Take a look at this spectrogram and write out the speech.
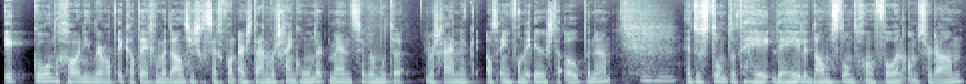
ik kon gewoon niet meer, want ik had tegen mijn dansers gezegd van... er staan waarschijnlijk 100 mensen. We moeten waarschijnlijk als een van de eerste openen. Mhm. En toen stond het he- de hele dam stond gewoon vol in Amsterdam.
